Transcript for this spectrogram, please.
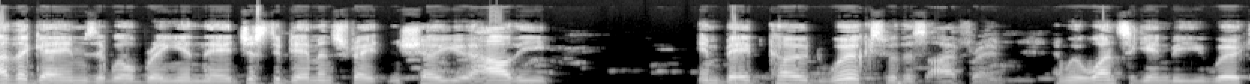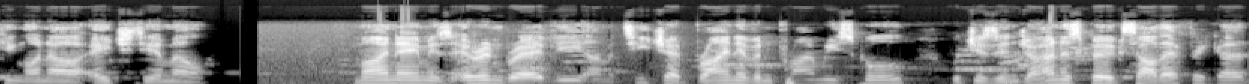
other games that we'll bring in there just to demonstrate and show you how the embed code works with this iframe. And we'll once again be working on our HTML. My name is Erin Bradley. I'm a teacher at Bryneven Primary School, which is in Johannesburg, South Africa.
